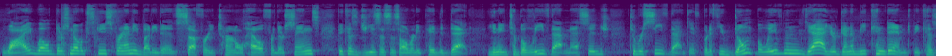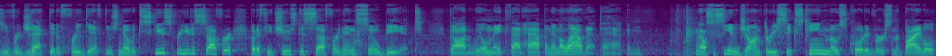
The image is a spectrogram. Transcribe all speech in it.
Why? Well, there's no excuse for anybody to suffer eternal hell for their sins because Jesus has already paid the debt. You need to believe that message to receive that gift. But if you don't believe, then yeah, you're going to be condemned because you've rejected a free gift. There's no excuse for you to suffer, but if you choose to suffer, then so be it. God will make that happen and allow that to happen. We also see in John 3:16, most quoted verse in the Bible,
